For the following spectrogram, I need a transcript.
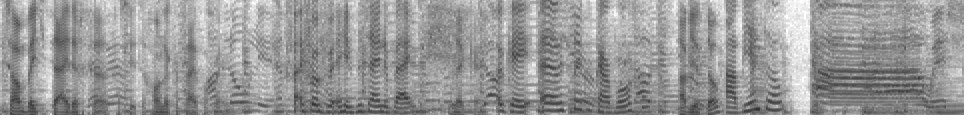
ik zou een beetje tijdig eh, gaan zitten. Gewoon lekker vijf over één. Vijf over één, we zijn erbij. Lekker. Oké, eh, we spreken elkaar morgen. A biento. A biento. I wish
